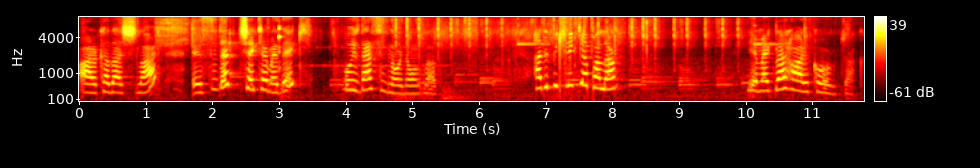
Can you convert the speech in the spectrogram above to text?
arkadaşlar e, size çekemedik. Bu yüzden sizin oynamanız lazım. Hadi piknik yapalım. Yemekler harika olacak.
